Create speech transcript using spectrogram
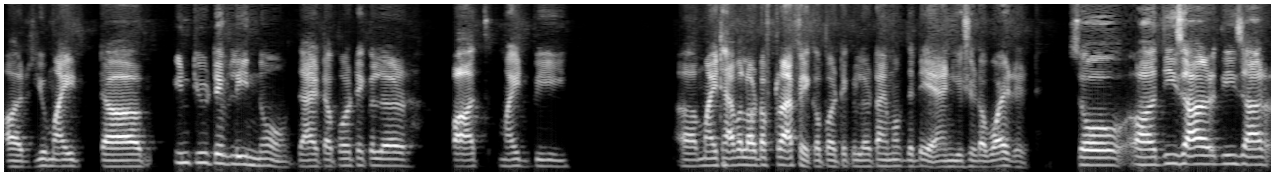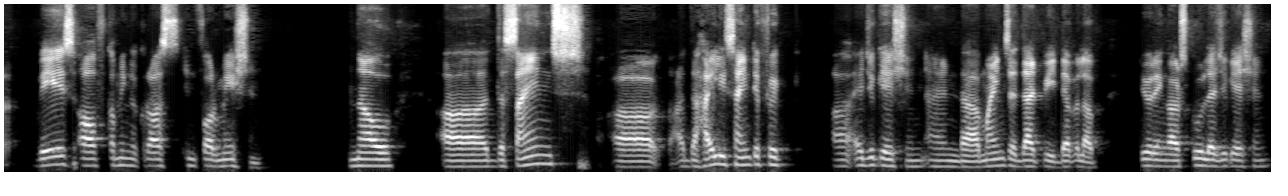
or you might uh, intuitively know that a particular path might be uh, might have a lot of traffic a particular time of the day and you should avoid it. So uh, these are these are ways of coming across information. Now the science uh, the highly scientific uh, education and uh, mindset that we develop during our school education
